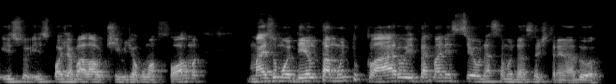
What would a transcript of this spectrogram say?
isso, isso pode abalar o time de alguma forma, mas o modelo está muito claro e permaneceu nessa mudança de treinador.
